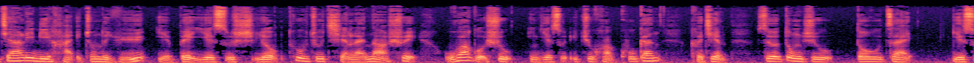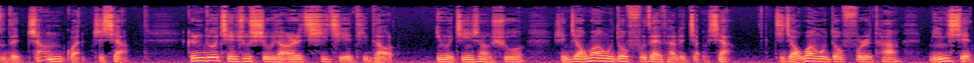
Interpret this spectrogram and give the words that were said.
加利利海中的鱼也被耶稣使用，吐出钱来纳税。无花果树因耶稣一句话枯干，可见所有动植物都在耶稣的掌管之下。格林多前书十五章二十七节提到了，因为经上说，神叫万物都伏在他的脚下，即叫万物都服了他。明显，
